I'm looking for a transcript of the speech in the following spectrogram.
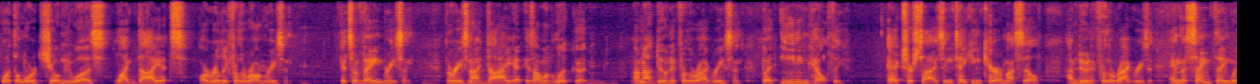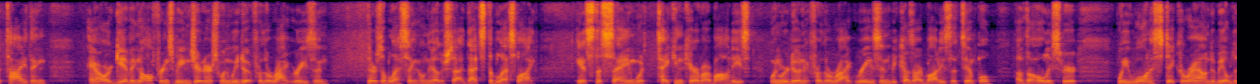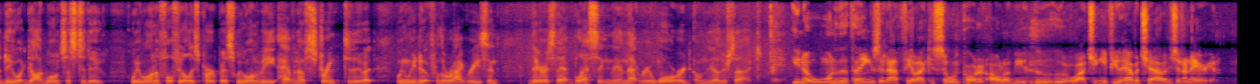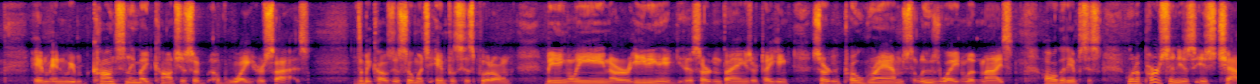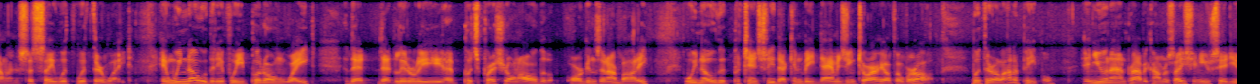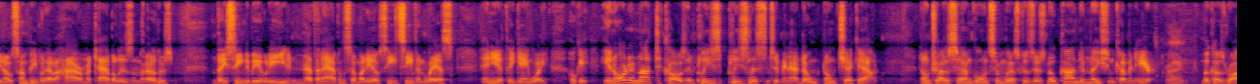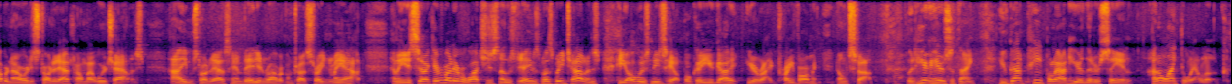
What the Lord showed me was like diets are really for the wrong reason. It's a vain reason. The reason I diet is I want to look good. Mm-hmm. I'm not doing it for the right reason. But eating healthy, exercising, taking care of myself, I'm doing it for the right reason. And the same thing with tithing eh, or giving offerings, being generous, when we do it for the right reason, there's a blessing on the other side. That's the blessed life. It's the same with taking care of our bodies when we're doing it for the right reason because our body's the temple of the Holy Spirit. We want to stick around to be able to do what God wants us to do. We want to fulfill His purpose. We want to be have enough strength to do it. When we do it for the right reason, there's that blessing, then that reward on the other side. You know, one of the things that I feel like is so important, all of you who, who are watching, if you have a challenge in an area, and, and we're constantly made conscious of, of weight or size, because there's so much emphasis put on being lean or eating uh, certain things or taking certain programs to lose weight and look nice, all that emphasis. When a person is, is challenged, let's say with, with their weight, and we know that if we put on weight, that, that literally uh, puts pressure on all the organs in our body, we know that potentially that can be damaging to our health overall. But there are a lot of people, and you and I in private conversation, you said, you know, some people have a higher metabolism than others. They seem to be able to eat and nothing happens. Somebody else eats even less, and yet they gain weight. Okay, in order not to cause, and please, please listen to me now. Don't don't check out. Don't try to say I'm going somewhere else because there's no condemnation coming here. Right. Because Robert and I already started out talking about we're challenged. I even started out saying Betty and Robert are going to try to straighten me out. I mean, it's like everybody ever watches knows James must be challenged. He always needs help. Okay, you got it. You're right. Pray for me. Don't stop. But here, here's the thing: you've got people out here that are saying, "I don't like the way I look."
